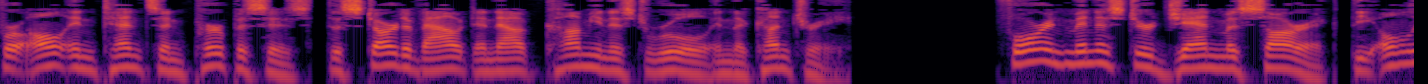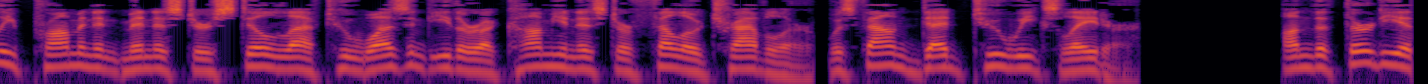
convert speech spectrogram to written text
for all intents and purposes, the start of out-and-out communist rule in the country. Foreign Minister Jan Masaryk, the only prominent minister still left who wasn't either a communist or fellow traveler, was found dead two weeks later. On 30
